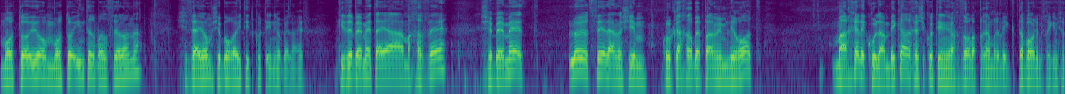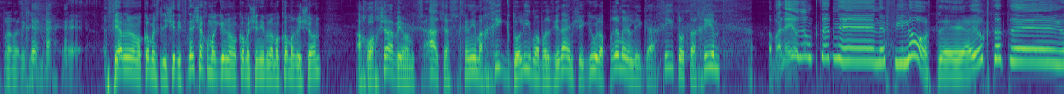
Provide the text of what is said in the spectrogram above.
מאותו יום, מאותו אינטר ברצלונה, שזה היום שבו ראיתי את קוטיניו ב live. כי זה באמת היה מחזה שבאמת לא יוצא לאנשים כל כך הרבה פעמים לראות. מאחל לכולם, בעיקר אחרי שקוטיניו יחזור לפרמייר ליג, תבואו למשחקים של פרמייר ליג. אה, סיימנו במקום השלישי, לפני שאנחנו מגיעים למקום השני ולמקום הראשון, אנחנו עכשיו עם המצעד של השחקנים הכי גדולים הברזילאים שהגיעו לפרמייר ליג, הכי תותחים, אבל היו גם קצת נ- נפילות, אה, היו קצת אה,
